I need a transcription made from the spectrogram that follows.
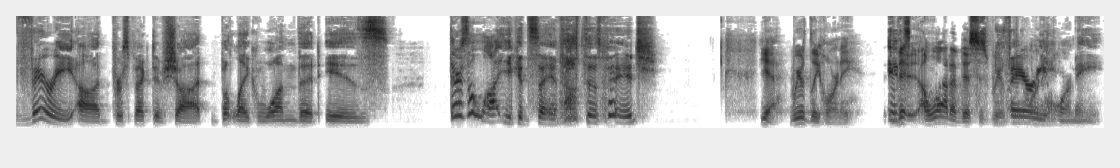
very odd perspective shot, but like one that is there's a lot you could say about this page. Yeah, weirdly horny. It's a lot of this is weirdly very horny. horny.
